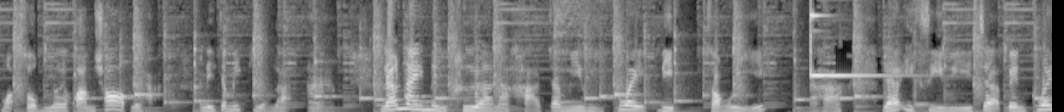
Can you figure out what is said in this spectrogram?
เหมาะสมเลยความชอบเลยค่ะ อันนี้จะไม่เกี่ยวละอ่าแล้วในหนึ่งเครือนะคะจะมีหวีกล้วยดิบ 2 หวีนะคะ แล้วอีก 4 หวีจะเป็นกล้วย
